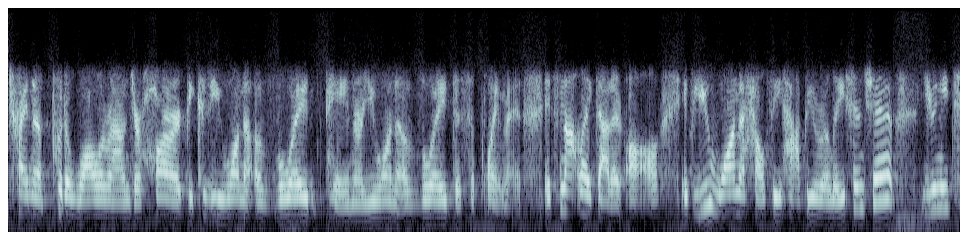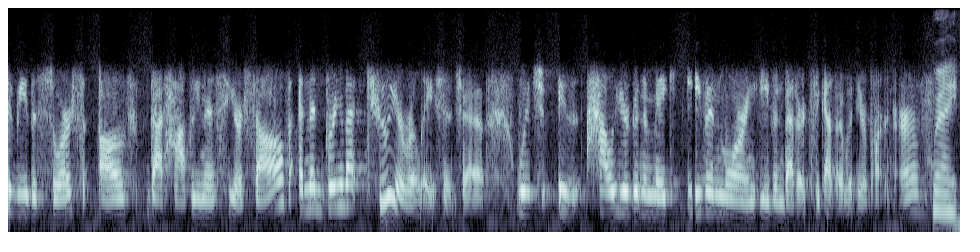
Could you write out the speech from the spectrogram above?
trying to put a wall around your heart because you want to avoid pain or you want to avoid disappointment. It's not like that at all. If you want a healthy, happy relationship, you need to be the source of that happiness yourself and then bring that to your relationship, which is how you're going to make even more and even better together with your partner. Right.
